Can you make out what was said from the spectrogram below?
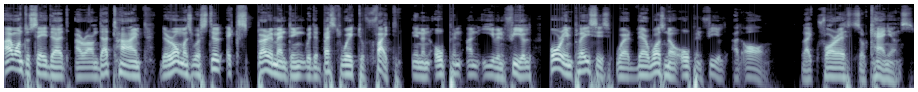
I want to say that around that time, the Romans were still experimenting with the best way to fight in an open, uneven field, or in places where there was no open field at all, like forests or canyons.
